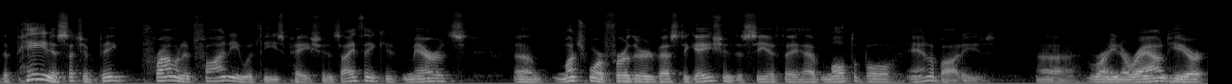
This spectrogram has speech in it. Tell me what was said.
the pain is such a big, prominent finding with these patients. I think it merits uh, much more further investigation to see if they have multiple antibodies uh, running around here.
